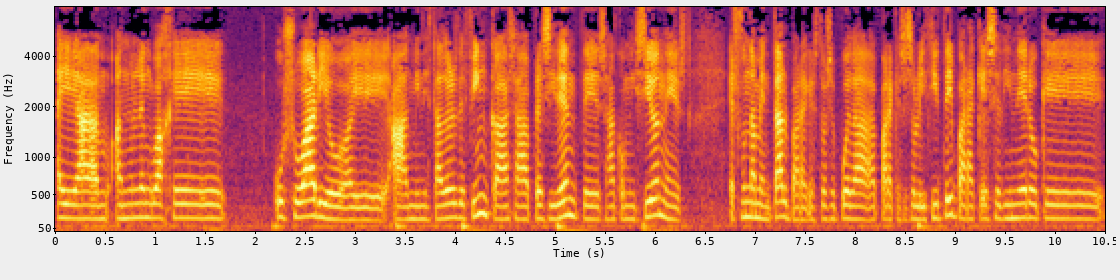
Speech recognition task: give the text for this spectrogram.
eh, a, un lenguaje usuario, eh, a administradores de fincas, a presidentes, a comisiones, es fundamental para que esto se pueda, para que se solicite y para que ese dinero que,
